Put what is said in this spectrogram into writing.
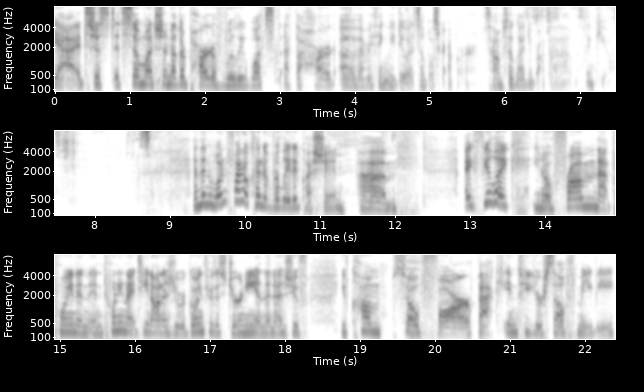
yeah, it's just it's so much another part of really what's at the heart of everything we do at Simple Scrapper. So I'm so glad you brought that up. Thank you. And then one final kind of related question. Um, I feel like, you know, from that point in, in 2019 on, as you were going through this journey, and then as you've you've come so far back into yourself, maybe,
